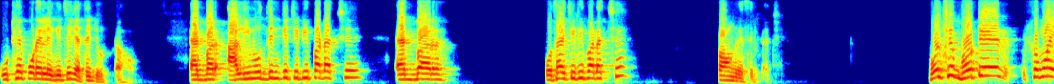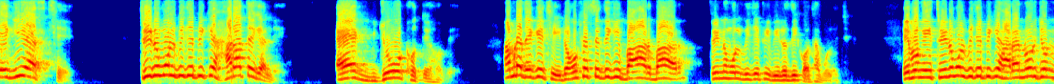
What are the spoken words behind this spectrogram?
উঠে পড়ে লেগেছে যাতে জোটটা হোক। একবার আলিমুদ্দিনকে চিঠি পাঠাচ্ছে, একবার কোথায় চিঠি পাঠাচ্ছে? কংগ্রেসের কাছে। বলছে, ভোটের সময় এগিয়ে আসছে। তৃণমূল বিজেপিকে হারাতে গেলে একজোট হতে হবে। আমরা দেখেছি নওশাদ সিদ্দিকী বারবার তৃণমূল বিজেপি বিরোধী কথা বলেছে। এবং এই তৃণমূল বিজেপিকে হারানোর জন্য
